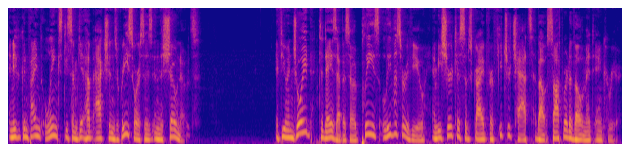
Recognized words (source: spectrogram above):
and you can find links to some GitHub Actions resources in the show notes. If you enjoyed today's episode, please leave us a review and be sure to subscribe for future chats about software development and career.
